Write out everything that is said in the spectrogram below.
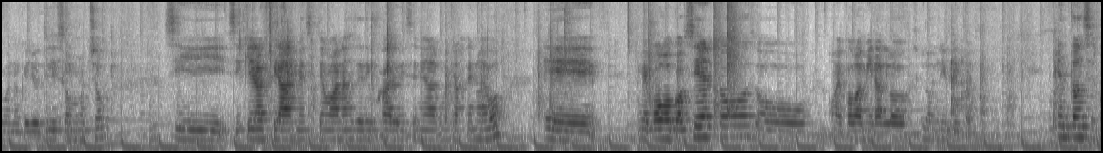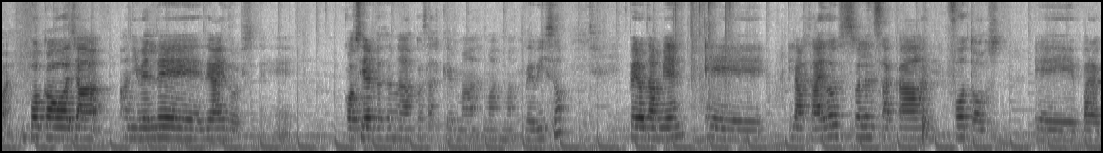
bueno, que yo utilizo mucho. Si, si, quiero inspirarme, si tengo ganas de dibujar o diseñar algún traje nuevo, eh, me pongo conciertos o, o me pongo a mirar los, los, libritos. Entonces, bueno, un poco ya a nivel de, de idols, conciertos es una de las cosas que más, más, más reviso, pero también eh, las idols suelen sacar fotos eh, para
